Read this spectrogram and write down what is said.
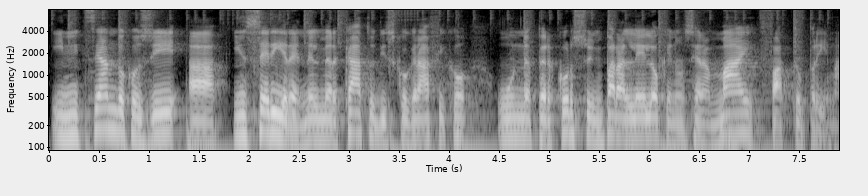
iniziando così a inserire nel mercato discografico un percorso in parallelo che non si era mai fatto prima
